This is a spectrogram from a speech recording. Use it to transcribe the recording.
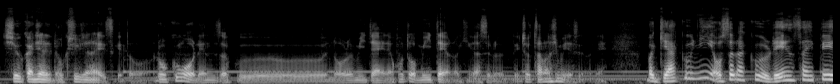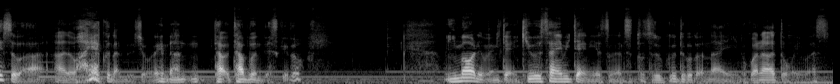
週間じゃない、6週じゃないですけど、6号連続乗るみたいなことを見たような気がするんで、ちょっと楽しみですよね。まあ、逆におそらく連載ペースはあの速くなるでしょうね。なんた多分ですけど。今までみたいに救済みたいなやつがずっと続くってことはないのかなと思います。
